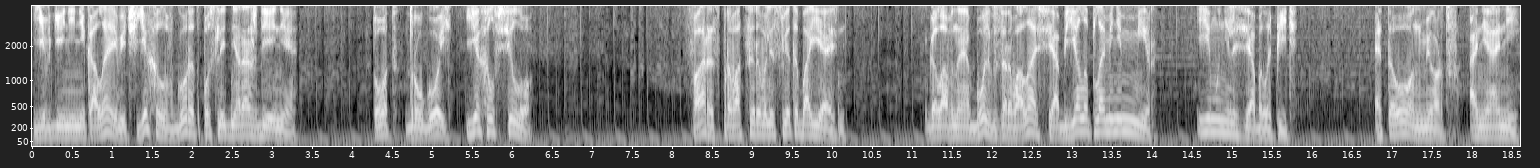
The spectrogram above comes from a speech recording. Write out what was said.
Евгений Николаевич ехал в город после дня рождения. Тот, другой, ехал в село. Фары спровоцировали светобоязнь. Головная боль взорвалась и объяла пламенем мир. Ему нельзя было пить. Это он мертв, а не они.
